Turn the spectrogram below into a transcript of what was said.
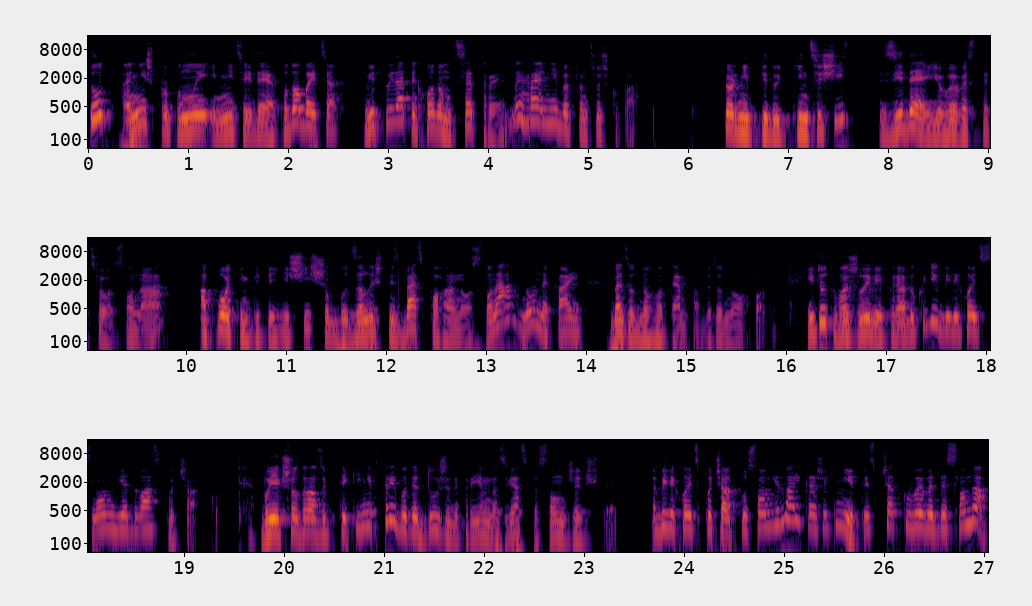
Тут Аніш пропонує, і мені ця ідея подобається, відповідати ходом С3. Ми граємо ніби французьку партію. Чорні підуть кінь С6 з ідеєю вивести цього слона, а потім піти Е6, щоб залишитись без поганого слона, ну нехай без одного темпа, без одного ходу. І тут важливий порядок ходів, підходить слон Е2 спочатку. Бо якщо зразу піти кінь F3, буде дуже неприємна зв'язка слон G4. А білі ходять спочатку слон Е2 і кажуть, ні, ти спочатку виведи слона.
